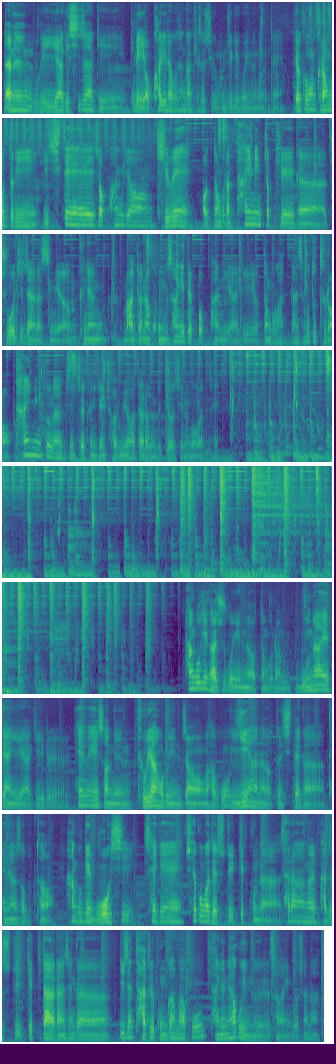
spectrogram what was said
나는 우리 이야기 시작이 우리의 역할이라고 생각해서 지금 움직이고 있는 건데 결국은 그런 것들이 이 시대적 환경, 기회, 어떤 그런 타이밍적 기회가 주어지지 않았으면 그냥 막연한 공상이 될 법한 이야기였던 것 같다는 생각도 들어. 타이밍도 난 진짜 굉장히 절묘하다라고 느껴지는 것 같아. 한국이 가지고 있는 어떤 그런 문화에 대한 이야기를 해외에서는 교양으로 인정하고 이해하는 어떤 시대가 되면서부터 한국의 무엇이 세계 최고가 될 수도 있겠구나 사랑을 받을 수도 있겠다라는 생각 이젠 다들 공감하고 당연히 하고 있는 상황인 거잖아.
